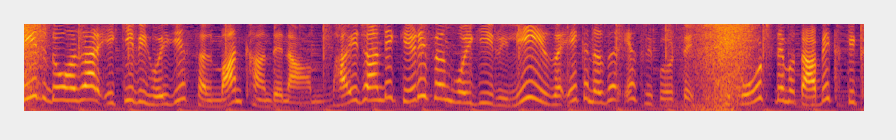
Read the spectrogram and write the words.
ਈਦ 2021 ਵੀ ਹੋਏਗੀ ਸਲਮਾਨ ਖਾਨ ਦੇ ਨਾਮ। ਭਾਈਜਾਨ ਦੀ ਕਿਹੜੀ ਫਿਲਮ ਹੋਏਗੀ ਰਿਲੀਜ਼ ਇੱਕ ਨਜ਼ਰ ਇਸ ਰਿਪੋਰਟ ਤੇ। ਰਿਪੋਰਟਸ ਦੇ ਮੁਤਾਬਿਕ ਕਿਕ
